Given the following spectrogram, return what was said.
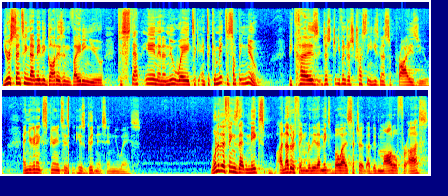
You're sensing that maybe God is inviting you to step in in a new way to, and to commit to something new. Because just, even just trusting He's going to surprise you, and you're going to experience his, his goodness in new ways. One of the things that makes, another thing really, that makes Boaz such a, a, good model for us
